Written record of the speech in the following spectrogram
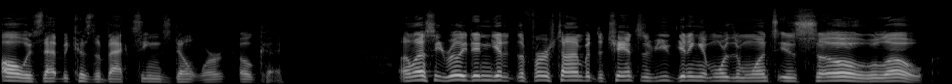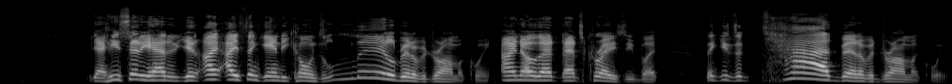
Oh, is that because the vaccines don't work? Okay. Unless he really didn't get it the first time, but the chances of you getting it more than once is so low. Yeah, he said he had it again. I, I think Andy Cohen's a little bit of a drama queen. I know that that's crazy, but I think he's a tad bit of a drama queen.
